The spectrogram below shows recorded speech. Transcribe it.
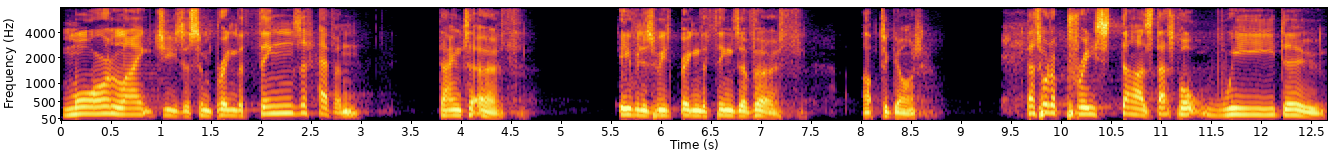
more like Jesus and bring the things of heaven down to earth even as we bring the things of earth up to God. That's what a priest does, that's what we do.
